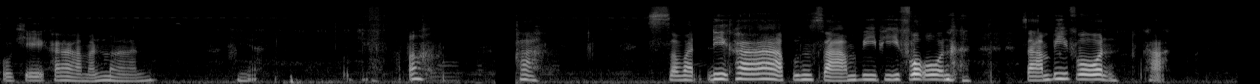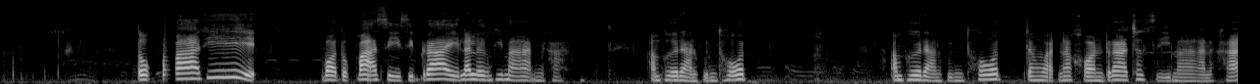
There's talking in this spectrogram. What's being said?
โอเคค่ะหมันหมันเนี่ยอเคอะค่ะ สวัสดีค่ะ คุณสาม BP โฟนสาม B โฟนค่ะ ตกปลาที่บ่อตกปลา40ไร่ละเริงพิมานค่ะอำเภอด่านขุนทดอำเภอด่านขุนทด จังหวัดนครราชสีมานะคะ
